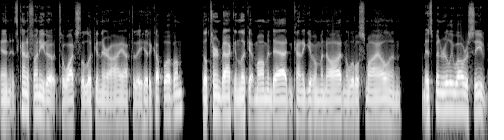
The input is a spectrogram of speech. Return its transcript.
and it's kind of funny to to watch the look in their eye after they hit a couple of them. They'll turn back and look at mom and dad and kind of give them a nod and a little smile, and it's been really well received.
